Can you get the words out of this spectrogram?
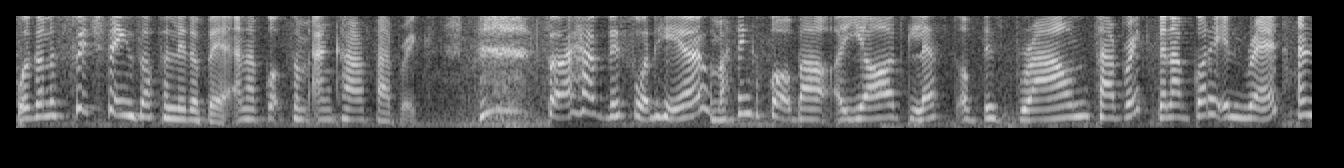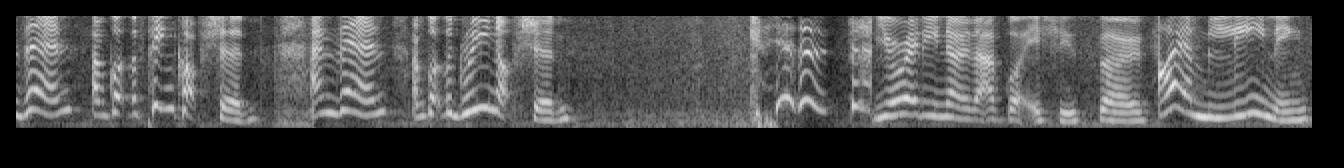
we're to switch things up a little bit and I've got some Ankara fabric. so I have this one here. I think I've got about a yard left of this brown fabric. Then I've got it in red. And then I've got the pink option. And then I've got the green option. you already know that I've got issues. So I am leaning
